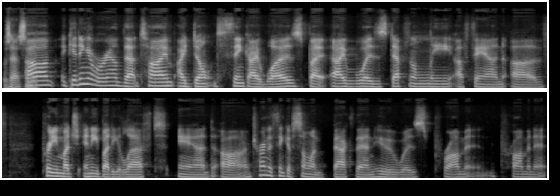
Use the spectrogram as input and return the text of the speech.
was that something? Um, getting around that time, I don't think I was, but I was definitely a fan of pretty much anybody left. And uh, I'm trying to think of someone back then who was prominent. Prominent.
